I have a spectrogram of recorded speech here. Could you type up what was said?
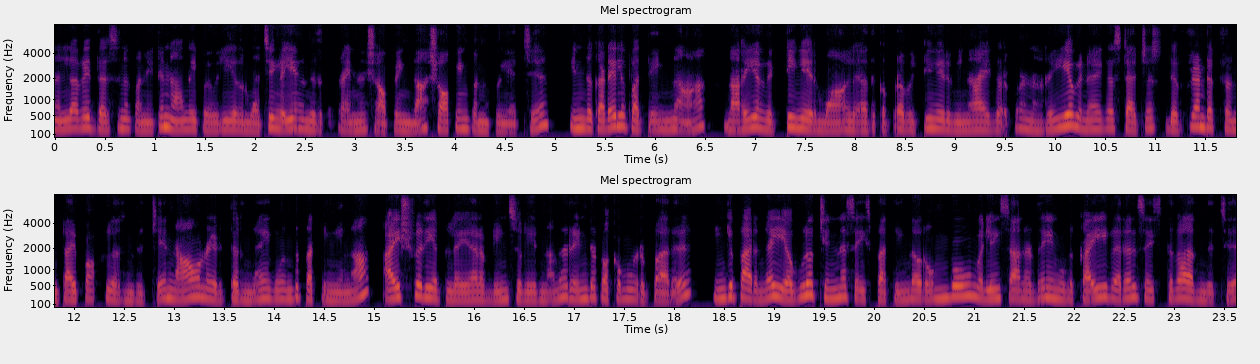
நல்லாவே தரிசனம் பண்ணிட்டு, நாங்கள் இப்போ வெளியே வந்தாச்சு. வெளியே வந்ததுக்கு அப்புறம் என்ன ஷாப்பிங் தான். ஷாப்பிங் பண்ண போயாச்சு. இந்த கடையில பார்த்தீங்கன்னா, நிறைய வெட்டிவேர் மால், அதுக்கப்புறம் வெட்டிவேர் விநாயகர், அப்புறம் நிறைய Vinayagar statues different different type ஆஃப்ல இருந்துச்சு. நான் ஒன்று எடுத்திருந்தேன். இது வந்து பார்த்தீங்கன்னா, ஐஸ்வர்ய பிள்ளையார் அப்படின்னு சொல்லியிருந்தாங்க. ரெண்டு பக்கமும் இருப்பாரு. இங்க பாருங்க எவ்வளோ சின்ன சைஸ் பார்த்தீங்களா? ரொம்பவும் மெலிசானது. என்னோட கை விரல் சைஸ்க்கு தான் இருந்துச்சு.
